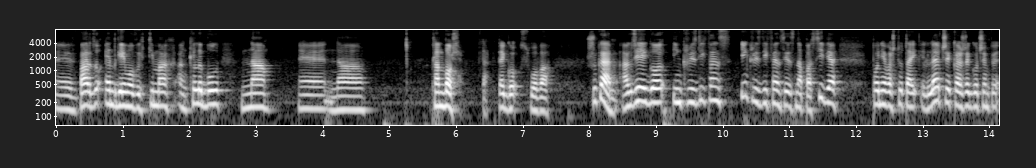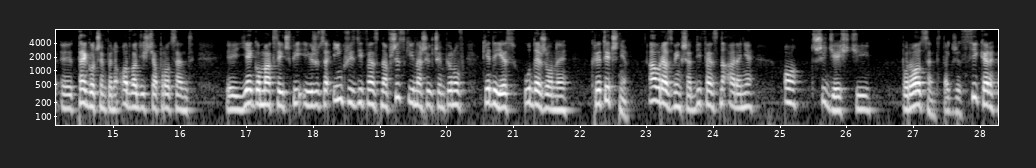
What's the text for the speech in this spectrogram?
e, w bardzo endgame'owych teamach Unkillable na, e, na Clanbossie. Tak, tego słowa szukałem. A gdzie jego Increase Defense? Increase Defense jest na pasywie, ponieważ tutaj leczy każdego czempi- y, tego czempiona o 20% y, jego max HP i rzuca Increase Defense na wszystkich naszych czempionów, kiedy jest uderzony krytycznie. Aura zwiększa defense na arenie o 30%. Także Seeker,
